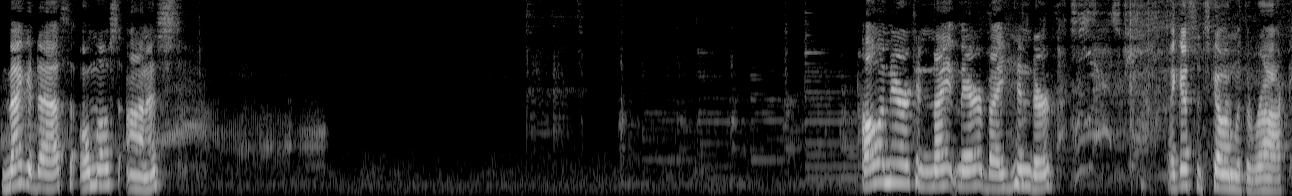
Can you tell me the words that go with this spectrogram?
Megadeth, Almost Honest. All American Nightmare by Hinder. I guess it's going with the rock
